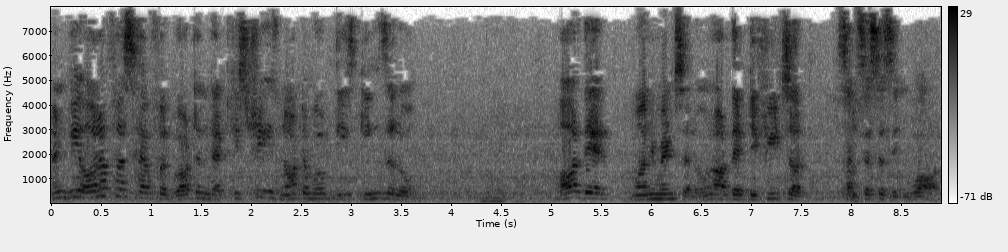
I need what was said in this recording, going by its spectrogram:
and we all of us have forgotten that history is not about these kings alone. Or their monuments alone or their defeats or successes in war,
